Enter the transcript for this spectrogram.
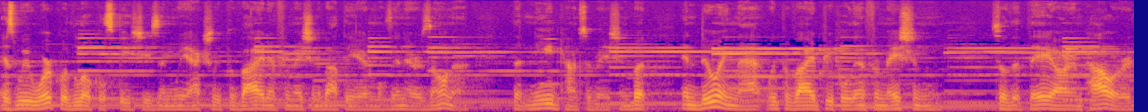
is we work with local species and we actually provide information about the animals in Arizona that need conservation. But in doing that, we provide people information so that they are empowered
